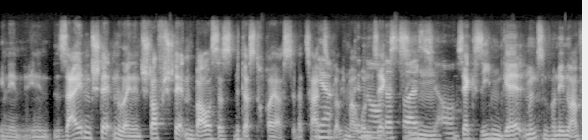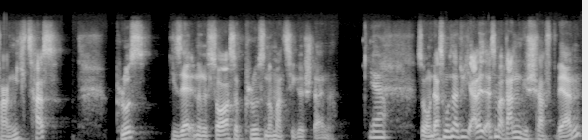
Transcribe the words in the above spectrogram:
in, den, in den Seidenstädten oder in den Stoffstädten baust, das ist mit das teuerste. Da zahlst ja, du, glaube ich, mal genau, rund sechs sieben, sechs, sieben Geldmünzen, von denen du am Anfang nichts hast. Plus die seltene Ressource, plus nochmal Ziegelsteine. Ja. So, und das muss natürlich alles erstmal rangeschafft werden.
